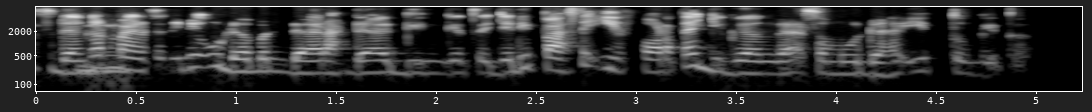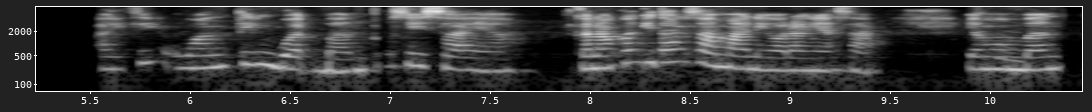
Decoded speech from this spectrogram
Sedangkan hmm. mindset ini udah mendarah daging gitu. Jadi pasti effortnya juga nggak semudah itu gitu. I think one thing buat bantu sih saya. Karena kan kita kan sama nih orangnya sa. Yang hmm. membantu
